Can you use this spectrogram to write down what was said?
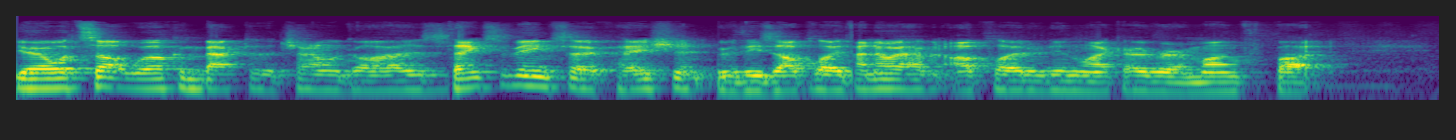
Yo, what's up? Welcome back to the channel, guys. Thanks for being so patient with these uploads. I know I haven't uploaded in like over a month, but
